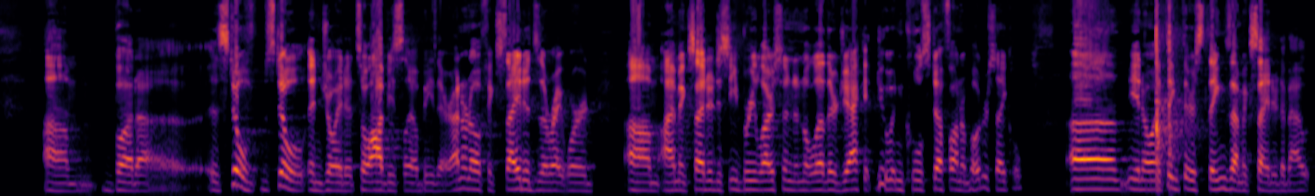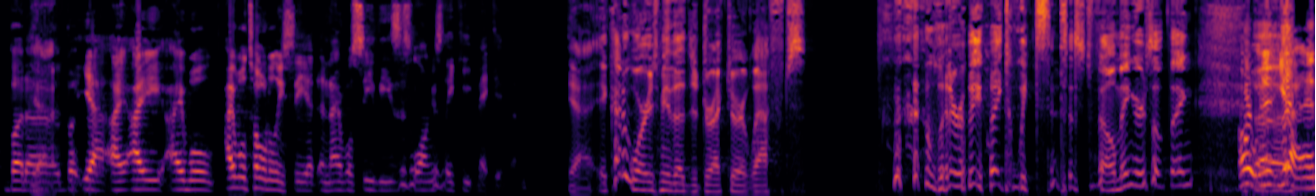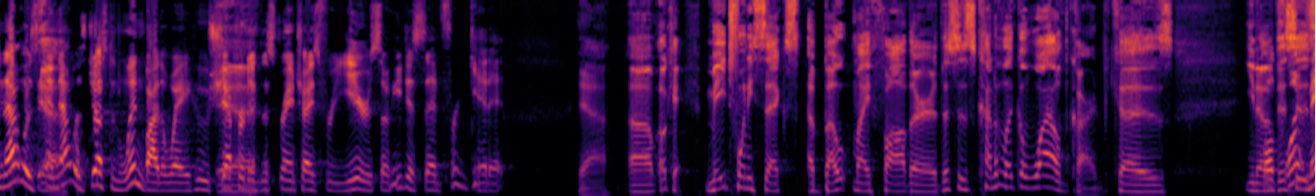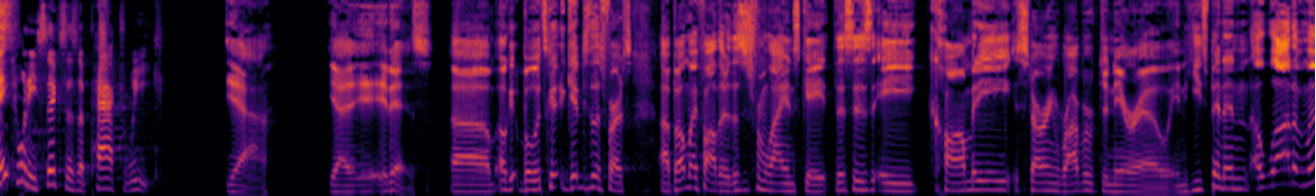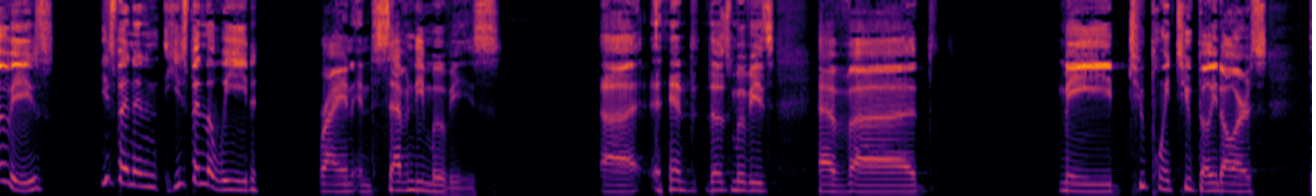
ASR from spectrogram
Um, but uh, still still enjoyed it. So obviously I'll be there. I don't know if excited's the right word. Um, I'm excited to see Brie Larson in a leather jacket doing cool stuff on a motorcycle. Um, you know, I think there's things I'm excited about, but uh, yeah. but yeah, I, I I will I will totally see it, and I will see these as long as they keep making them. Yeah, it kind of worries me that the director left literally like weeks into filming or something. Oh, uh, and, yeah, and that was yeah. and that was Justin Lin, by the way, who shepherded yeah. this franchise for years. So he just said, "Forget it." Yeah. Um, okay. May 26th, About My Father. This is kind of like a wild card because, you know, well, this 20, is. May 26th is a packed week. Yeah. Yeah, it, it is. Um, okay, but let's get, get into this first. About My Father. This is from Lionsgate. This is a comedy starring Robert De Niro, and he's been in a lot of movies. He's been in, he's been the lead, Ryan, in 70 movies. Uh, and those movies have uh, made $2.2 billion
